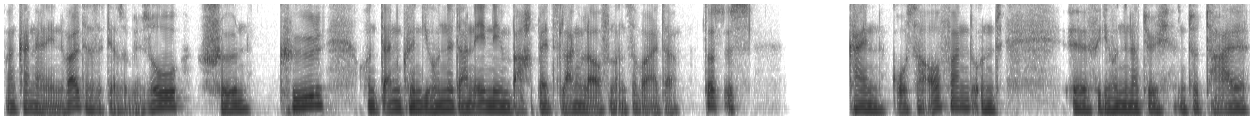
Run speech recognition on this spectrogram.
Man kann dann in den Wald, das ist ja sowieso schön kühl und dann können die Hunde dann in dem Bachbett langlaufen und so weiter. Das ist kein großer Aufwand und äh, für die Hunde natürlich ein total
